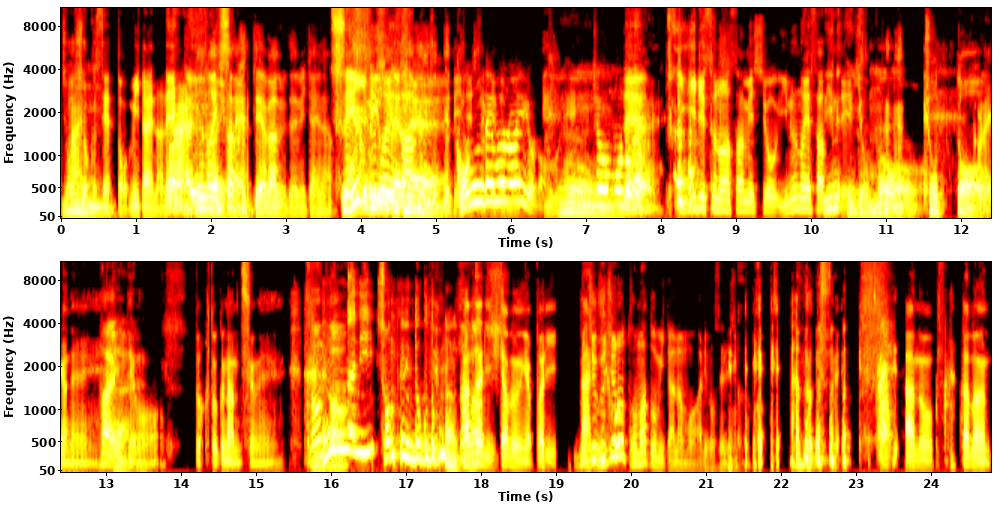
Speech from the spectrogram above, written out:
朝食セットみたいなね、はいはい犬の餌食ってやがるでみたいな。すごいことんだよね。とんでもないよな。炎上ものだよ。ねイギリスの朝飯を犬の餌って。犬いや、もう、ちょっと。これがね、はいでも、独特なんですよね。なんそんか、なに、そんなに独特なんですか？かなり多分やっぱり、ぐちゅぐちゅのトマトみたいなのもありませんでした。あのですね、あの、多分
